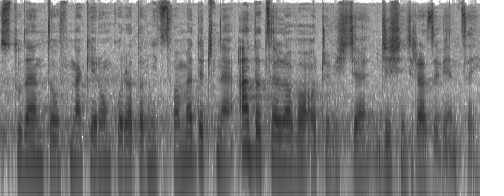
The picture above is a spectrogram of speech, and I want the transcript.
studentów na kierunku ratownictwo medyczne, a docelowo oczywiście 10 razy więcej.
